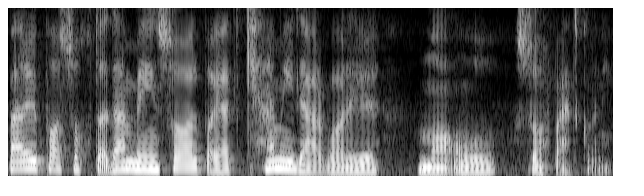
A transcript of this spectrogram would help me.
برای پاسخ دادن به این سوال باید کمی درباره ماو صحبت کنیم.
